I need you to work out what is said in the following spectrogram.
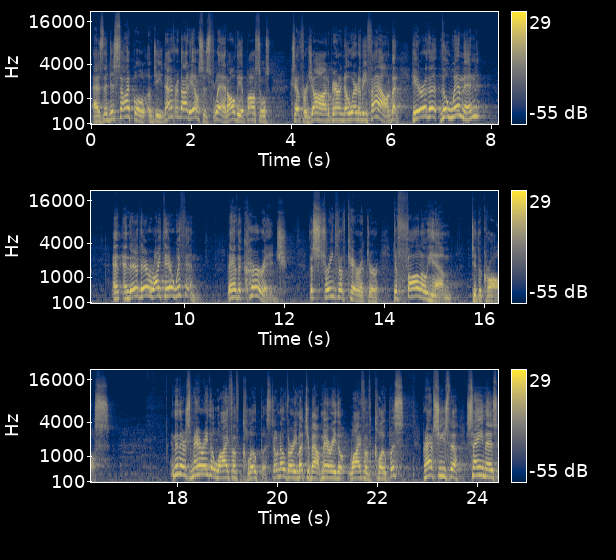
as the disciple of Jesus. Now, everybody else has fled. All the apostles, except for John, apparently nowhere to be found. But here are the, the women, and, and they're, they're right there with him. They have the courage, the strength of character to follow him to the cross. And then there's Mary, the wife of Clopas. Don't know very much about Mary, the wife of Clopas. Perhaps she's the same as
